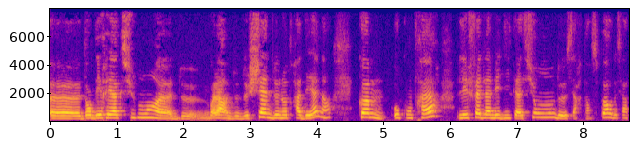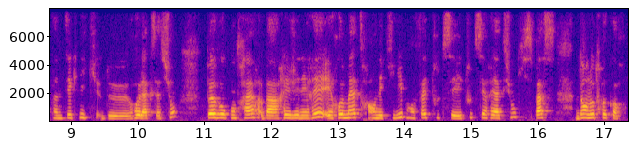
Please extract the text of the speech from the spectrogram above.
dans des réactions de voilà de, de chaînes de notre ADN. Hein comme au contraire l'effet de la méditation, de certains sports, de certaines techniques de relaxation peuvent au contraire bah, régénérer et remettre en équilibre en fait toutes ces, réactions qui se passent dans notre corps.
